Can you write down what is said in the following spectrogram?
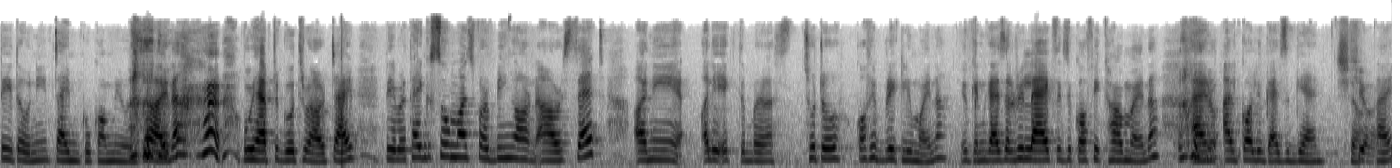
त्यही त हो नि टाइमको कमी हुन्छ होइन? We have to go through our time त्यही भएर thank you so much for being on our set अनि अलि एकदम छोटो कफी ब्रेक लिउँ होइन? यु क्यान गाइज रिल्याक्स एकछिन कफी खाऊँ होइन? And I call you guys again है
